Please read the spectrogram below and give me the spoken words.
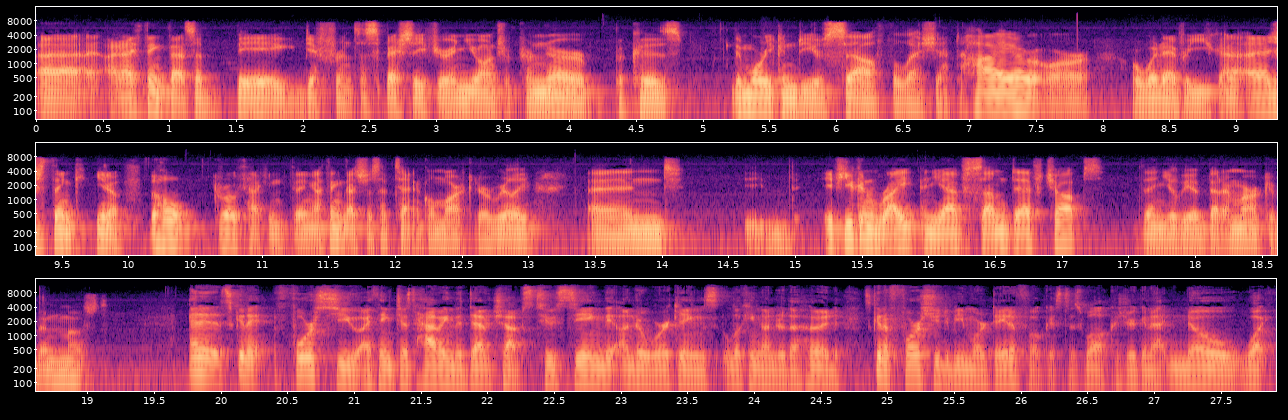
uh, and I think that's a big difference, especially if you're a new entrepreneur, because the more you can do yourself, the less you have to hire or or whatever you can. I just think you know the whole growth hacking thing. I think that's just a technical marketer, really. And if you can write and you have some dev chops, then you'll be a better marketer than most. And it's going to force you i think just having the dev chops to seeing the underworkings looking under the hood it's going to force you to be more data focused as well because you're going to know what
